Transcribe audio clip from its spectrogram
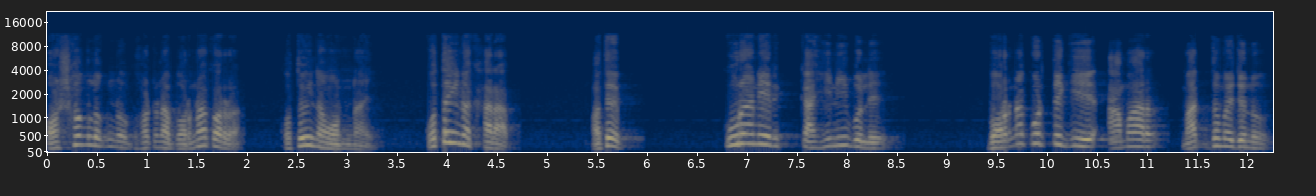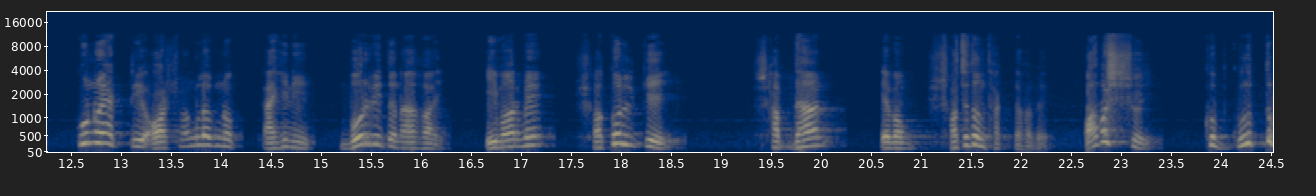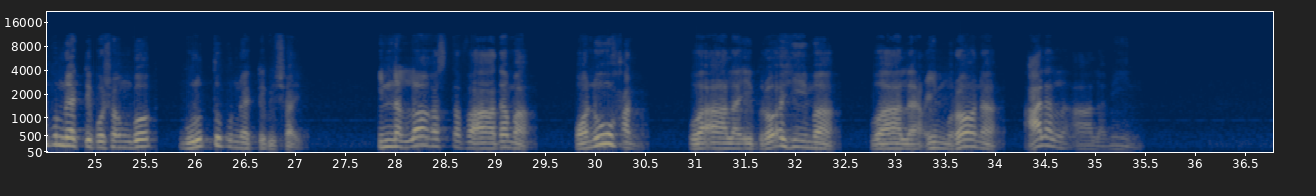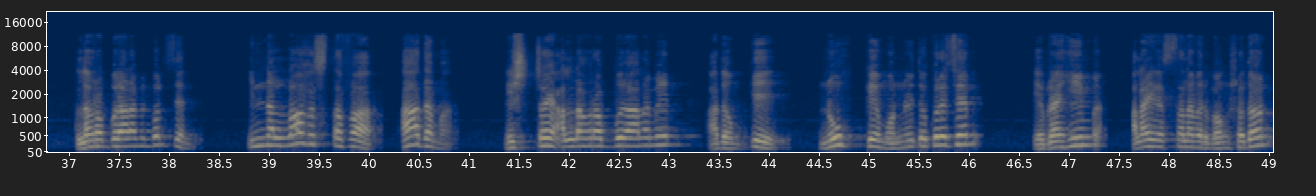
অসংলগ্ন ঘটনা বর্ণনা করা কতই না অন্যায়, কতই না খারাপ। অতএব কোরআনের কাহিনী বলে বর্ণনা করতে গিয়ে আমার মাধ্যমে যেন কোনো একটি অসংলগ্ন কাহিনী বর্ণিত না হয়। এই মর্মে সকলকে সাবধান এবং সচেতন থাকতে হবে। অবশ্যই খুব গুরুত্বপূর্ণ একটি প্রসঙ্গ, গুরুত্বপূর্ণ একটি বিষয়। ইন্নাল্লাহ আদামা অনুহান ও আলা ইব্রাহিমা ও আলা ইমরানা আলাল আলামিন। আল্লাহ রব্বুল আলমিন বলছেন ইন্নাল্লাহস্তাফা আদামা। নিশ্চয় আল্লাহ রব্বুল আলমিন আদমকে, নুহকে মনোনীত করেছেন ইব্রাহিম আলাইসাল্লামের বংশধন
